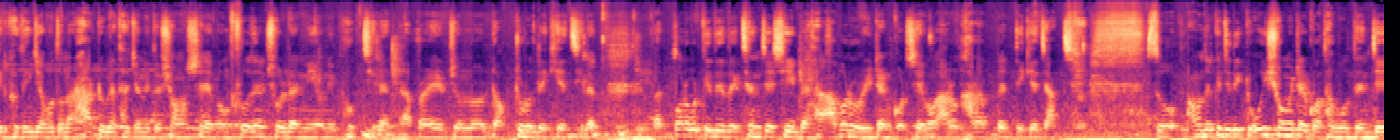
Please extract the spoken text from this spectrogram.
দীর্ঘদিন যাবত ওনার হাঁটু ব্যথাজনিত সমস্যা এবং ফ্রোজেন শোল্ডার নিয়ে উনি ভুগছিলেন। আপনারা এর জন্য ডক্টরও দেখিয়েছিলেন। বাট পরবর্তীতে দেখছেন যে সেই ব্যথা আবারও রিটার্ন করছে এবং আরও খারাপের দিকে যাচ্ছে। সো আমাদেরকে যদি একটু ওই সময়টার কথা বলতেন যে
